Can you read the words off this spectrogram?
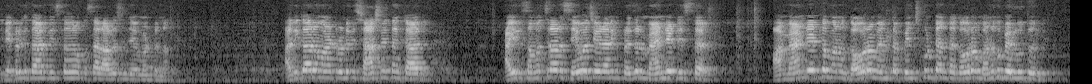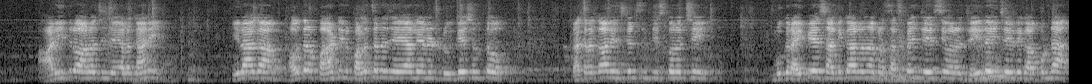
ఇది ఎక్కడికి దారితీస్తుందో ఒకసారి ఆలోచన చేయమంటున్నా. అధికారం అనేటువంటిది శాశ్వతం కాదు. ఐదు సంవత్సరాలు సేవ చేయడానికి ప్రజలు మ్యాండేట్ ఇస్తారు. ఆ మ్యాండేట్లో మనం గౌరవం ఎంత పెంచుకుంటే అంత గౌరవం మనకు పెరుగుతుంది. ఆ రీతిలో ఆలోచన చేయాలి. కానీ ఇలాగా అవతల పార్టీని పలచన చేయాలి అనేటువంటి ఉద్దేశంతో రకరకాల ఇన్సిడెంట్స్ని తీసుకొని వచ్చి ముగ్గురు ఐపీఎస్ అధికారులను అక్కడ సస్పెండ్ చేసి వాళ్ళని జైల్లో ఇచ్చేది కాకుండా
